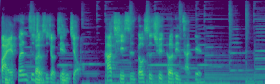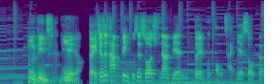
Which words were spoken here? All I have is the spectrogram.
百分之九十九点九，它其实都是去特定产业。特定产业哦，对，就是它并不是说去那边对不同产业授课，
